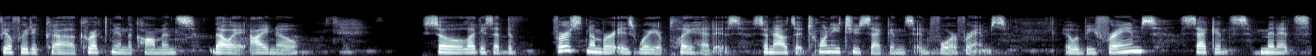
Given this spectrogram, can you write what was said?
Feel free to uh, correct me in the comments. That way I know. So, like I said, the first number is where your playhead is. So now it's at 22 seconds and 4 frames. It would be frames, seconds, minutes,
